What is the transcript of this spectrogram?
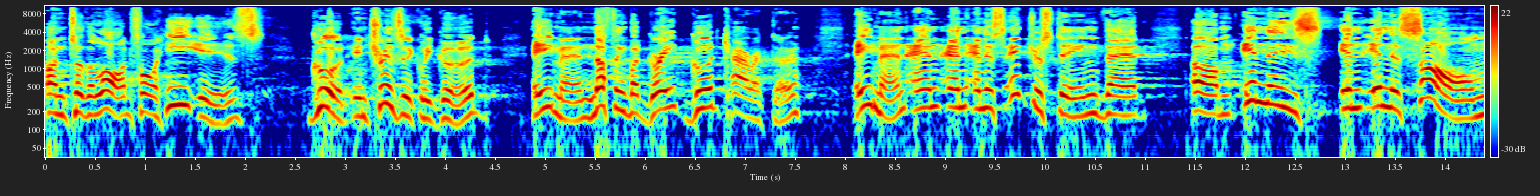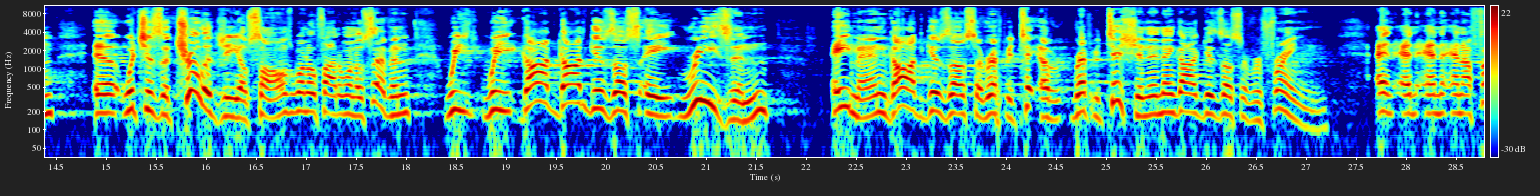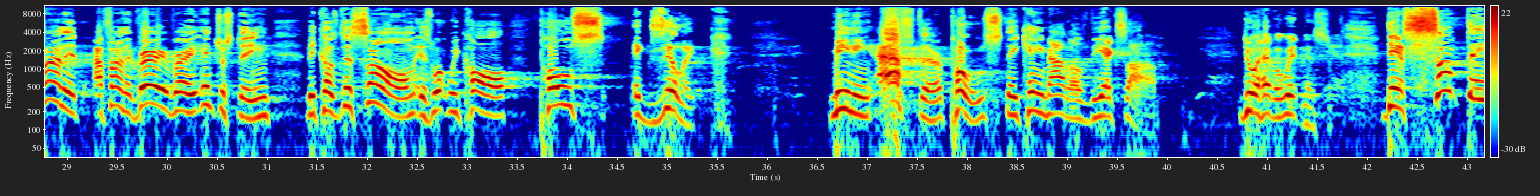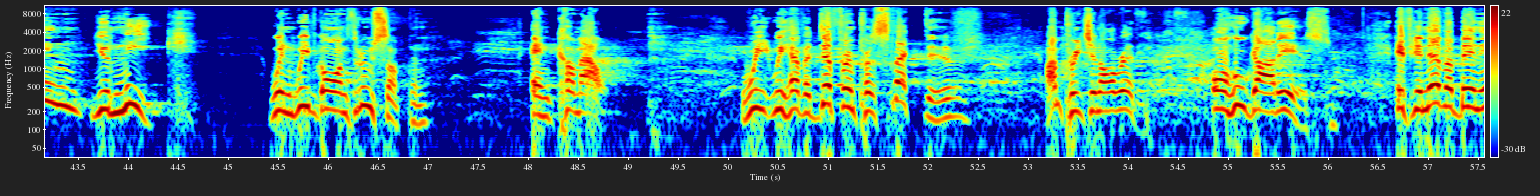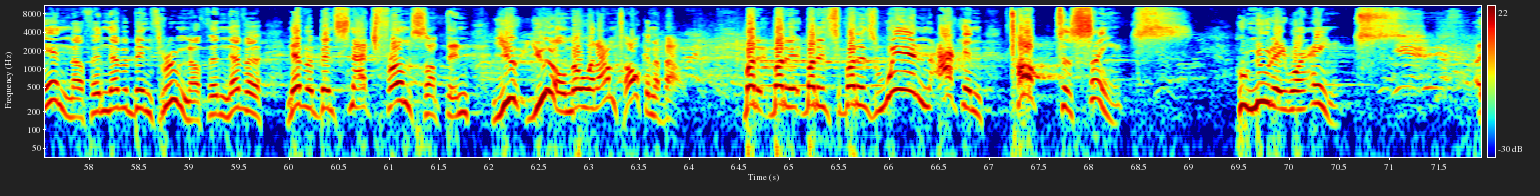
unto the Lord, for he is good, intrinsically good. Amen. Nothing but great, good character. Amen. And, and, and it's interesting that um, in these in, in this psalm, uh, which is a trilogy of Psalms, 105 to 107, we, we, God, God gives us a reason, amen. God gives us a, reputa- a repetition, and then God gives us a refrain. And, and, and, and I, find it, I find it very, very interesting because this psalm is what we call post-exilic, meaning after post, they came out of the exile. Do I have a witness? There's something unique when we've gone through something and come out. We, we have a different perspective. I'm preaching already on who God is. If you've never been in nothing, never been through nothing, never, never been snatched from something, you, you don't know what I'm talking about. But, but, it, but, it's, but it's when I can talk to saints who knew they were ain'ts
